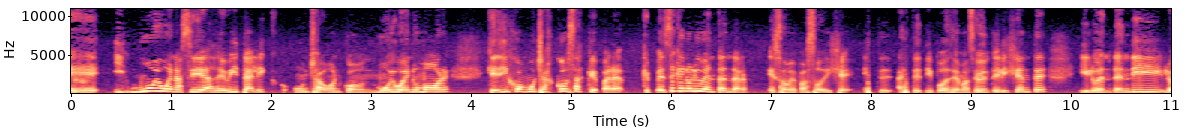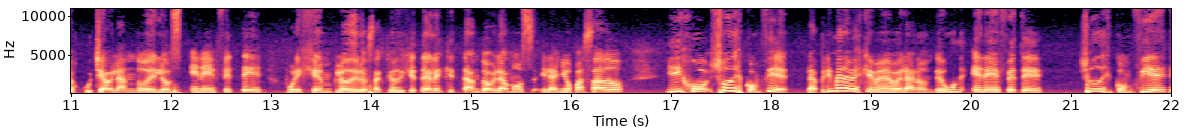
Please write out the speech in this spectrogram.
Eh, y muy buenas ideas de Vitalik, un chabón con muy buen humor, que dijo muchas cosas que, para, que pensé que no lo iba a entender. Eso me pasó. Dije, este, a este tipo es demasiado inteligente y lo entendí. Lo escuché hablando de los NFT, por ejemplo, de los activos digitales que tanto hablamos el año pasado y dijo, yo desconfié. La primera vez que me hablaron de un NFT, yo desconfié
